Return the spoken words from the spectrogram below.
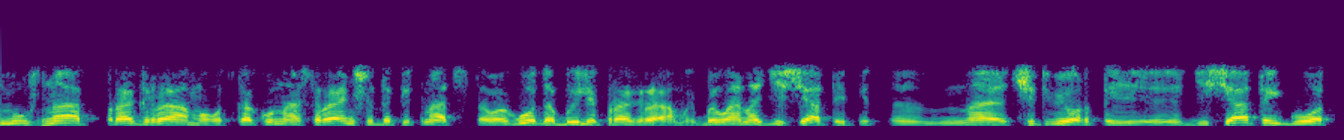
нужна программа. Вот как у нас раньше, до 15 года были программы. Была на 10 э, на 4 10 год,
